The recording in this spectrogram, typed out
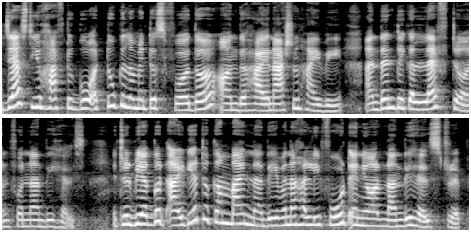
just you have to go a 2 kilometers further on the high national highway and then take a left turn for Nandi Hills. It will be a good idea to combine Devanahalli Fort in your Nandi Hills trip.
